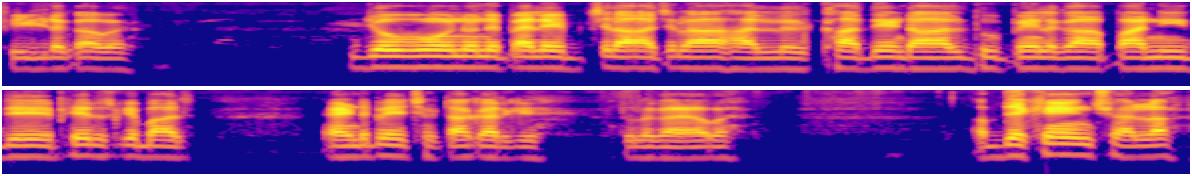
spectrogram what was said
फ़ील्ड लगा हुआ है। जो वो उन्होंने पहले चला चला, हल, खादें डाल, धूपें लगा, पानी दे, फिर उसके बाद एंड पे छटा करके तो लगाया हुआ है। अब देखें इंशाल्लाह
